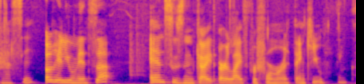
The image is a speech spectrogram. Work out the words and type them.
Merci. Aurelio Mezza and Susan Kite, our live performer. Thank you. Thanks.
